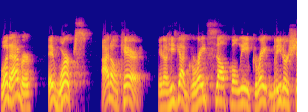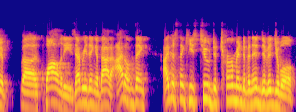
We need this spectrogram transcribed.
Whatever. It works. I don't care. You know, he's got great self belief, great leadership uh, qualities, everything about it. I don't think, I just think he's too determined of an individual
